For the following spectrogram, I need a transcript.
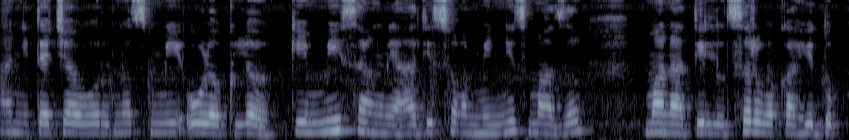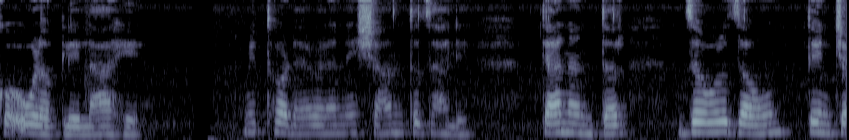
आणि त्याच्यावरूनच मी ओळखलं की मी सांगण्याआधी स्वामींनीच माझं मनातील सर्व काही दुःख ओळखलेलं आहे. मी थोड्या वेळाने शांत झाले. त्यानंतर जवळ जाऊन त्यांच्या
